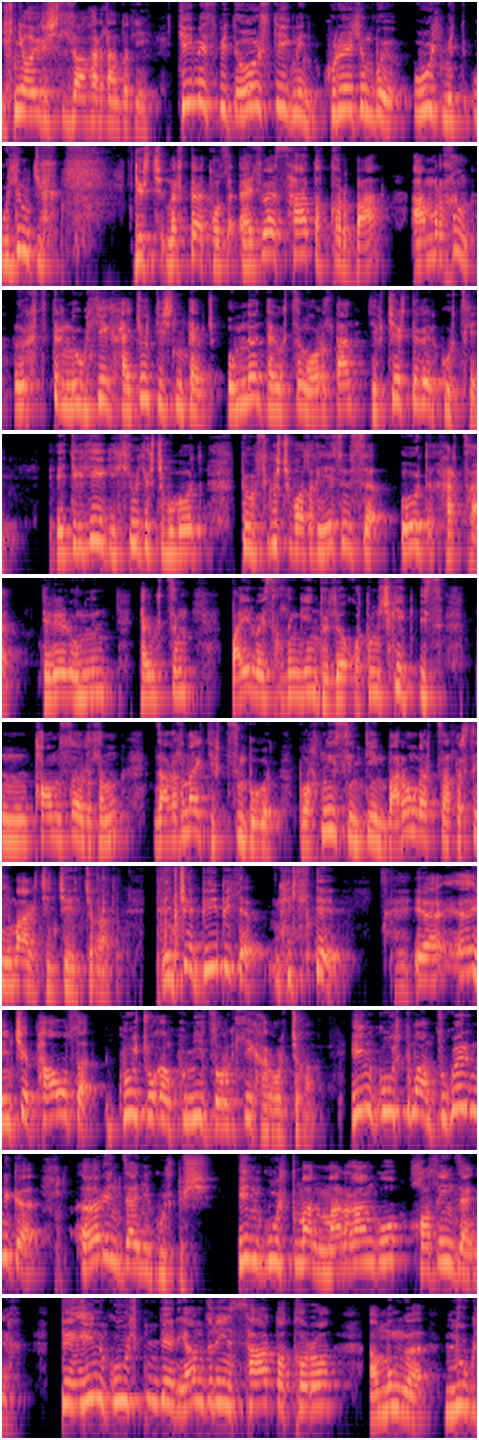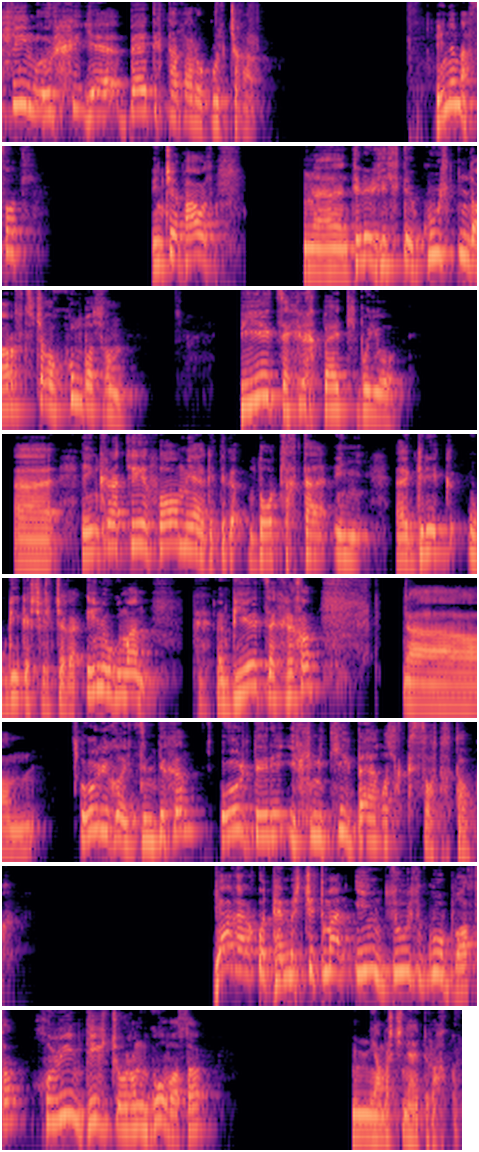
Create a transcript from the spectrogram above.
эхний хоёр ишлэлөө анхаарлаа хандуулъя. Тиймээс бид өөрсдийг минь хүрээлэн буй үйл мэт үлэмж их гэрч нартай тул альваа саа дотгор ба амархан өргөтдөг нүглийг хажуу тийш нь тавьж өмнөө нь тавигдсан уралдаанд төвчээртэйгээр гүйцгээе. Итгэлийг ихлүүлэгч бөгөөд төгсгөгч болох Есүс өөд харцгаая. Тэрээр өмнө нь тавигдсан баяр баясгалангийн төлөө гутамшгийг эс тоомсорлон загалмайг твтсэн бөгөөд Бурхны сэнтийн баруун гарт заларсан юм а гэж энэ хэлж байгаа. Энд чи Библи хэлэхдээ э, энд чи Паул гүйж байгаа хүний зураглыг харуулж байгаа. Энэ гүйлт маань зүгээр нэг ойрын зайны гүйлт биш. Энэ гүйлт маань маргаангүй холын зайных. Тэгээ энэ гүйлтэн дээр янз бүрийн саа дотгороо мөн нүглийн өрх байдаг талаар өгүүлж байгаа. Энэ нь асуудал. Энд чи Паул тэрээр хэлэхдээ гүйлтэнд оролцож байгаа хүн болгон биеэ захирах байдал буюу энкратифомия гэдэг дуудлагатай энэ грек үгийг ашиглаж байгаа. Энэ үг маань биеэ захирах өөрийгөө эзэмдэх, өөр дээрээ эрх мэдлийг байгуулах гэсэн утгатай үг. Яг аргагүй тамирчид маань энэ зүйлгүй болов хувийн дэг журамгүй болов ямар ч найдвар байхгүй.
